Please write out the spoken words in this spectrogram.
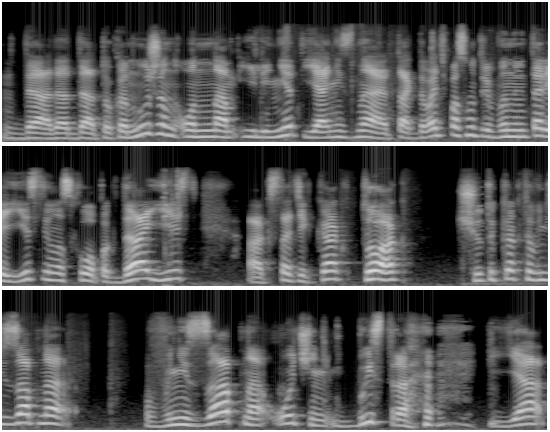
Да-да-да, только нужен он нам или нет, я не знаю. Так, давайте посмотрим в инвентаре, есть ли у нас хлопок. Да, есть. А, кстати, как? Так, что-то как-то внезапно... Внезапно, очень быстро я,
